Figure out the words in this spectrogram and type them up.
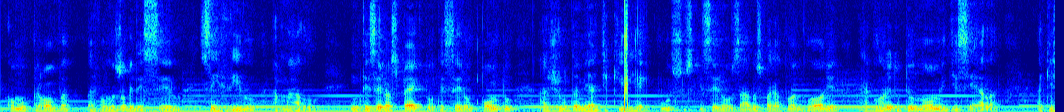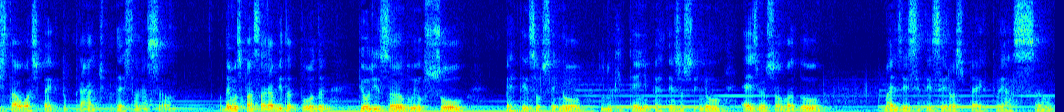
e, como prova, nós vamos obedecê-lo, servi-lo, amá-lo. Em terceiro aspecto, ou terceiro ponto, Ajuda-me a adquirir recursos que sejam usados para a tua glória, para a glória do teu nome, disse ela. Aqui está o aspecto prático desta oração. Podemos passar a vida toda teorizando: eu sou, pertence ao Senhor, tudo que tenho pertence ao Senhor, és meu Salvador. Mas esse terceiro aspecto é ação,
